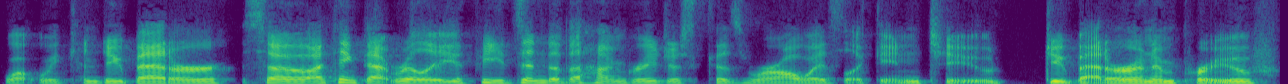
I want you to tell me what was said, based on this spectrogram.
what we can do better. So I think that really feeds into the hungry just because we're always looking to do better and improve.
